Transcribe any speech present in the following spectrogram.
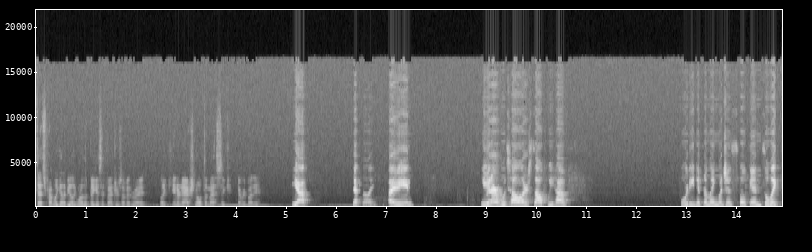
that's probably got to be like one of the biggest adventures of it right? Like international domestic everybody. Yeah. Definitely. I mean even our hotel ourselves, we have 40 different languages spoken. So like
